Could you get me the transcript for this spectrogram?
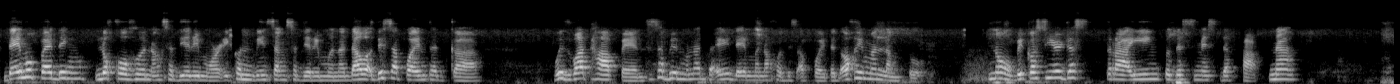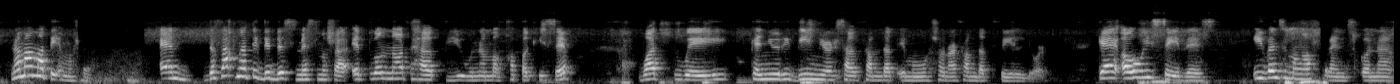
Dahil mo pwedeng lokohon ang sadiri mo or i-convince ang sadiri mo na daw disappointed ka with what happened. Sasabihin mo na, eh, dahil man ako disappointed. Okay man lang to. No, because you're just trying to dismiss the fact na namamati mo siya. And the fact na i-dismiss mo siya, it will not help you na makapag-isip what way can you redeem yourself from that emotion or from that failure. Kaya I always say this, even sa mga friends ko na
